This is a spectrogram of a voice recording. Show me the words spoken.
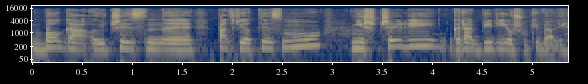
Boga, ojczyzny, patriotyzmu niszczyli, grabili i oszukiwali.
